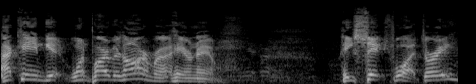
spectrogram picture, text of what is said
I can't even get one part of his arm right here now. He's six, what, three?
